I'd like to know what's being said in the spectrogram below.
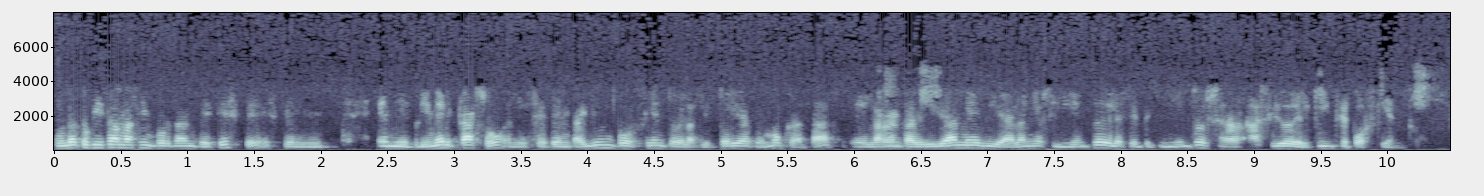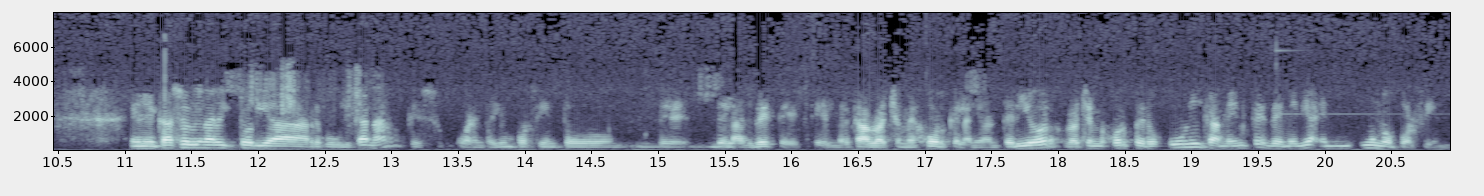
Un dato quizá más importante que este es que en, el primer caso, en el 71% de las victorias demócratas, eh, la rentabilidad media al año siguiente del S&P 500 ha, sido del 15%. En el caso de una victoria republicana, que es 41% de, de las veces el mercado lo ha hecho mejor que el año anterior, lo ha hecho mejor, pero únicamente de media en 1%.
